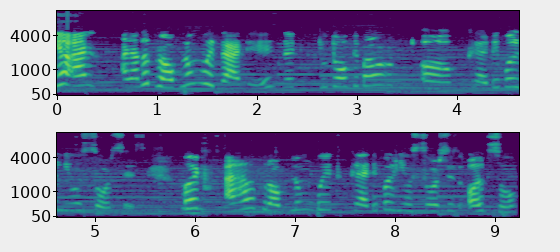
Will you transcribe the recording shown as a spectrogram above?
Yeah, and another problem with that is that you talked about uh, credible news sources, but I have a problem with credible news sources also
